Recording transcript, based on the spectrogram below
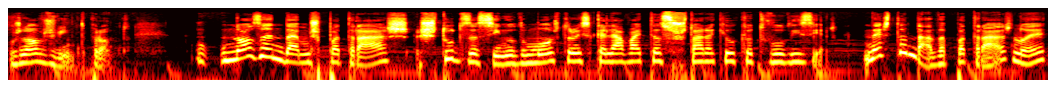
Os novos 20, pronto. Nós andamos para trás, estudos assim o demonstram e se calhar vai-te assustar aquilo que eu te vou dizer. Nesta andada para trás, não é?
